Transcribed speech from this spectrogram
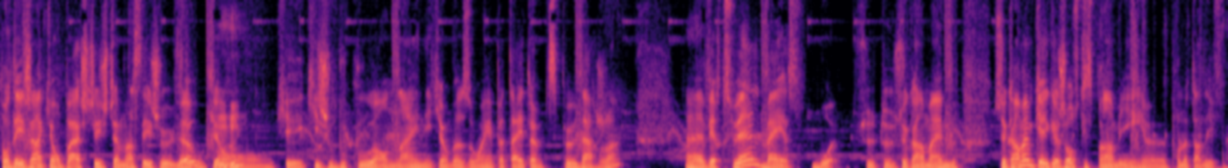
Pour des gens qui n'ont pas acheté justement ces jeux-là ou qui, ont, qui, qui jouent beaucoup online et qui ont besoin peut-être un petit peu d'argent euh, virtuel, ben ouais, c'est quand même c'est quand même quelque chose qui se prend bien euh, pour le temps des fêtes.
